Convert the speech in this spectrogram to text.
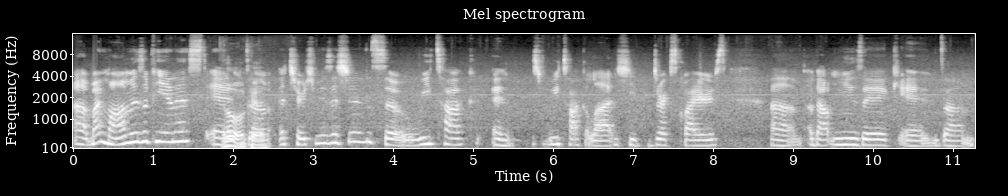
uh, my mom is a pianist and Oh, okay. um, a church musician, so we talk and we talk a lot. And she directs choirs um, about music and. Um,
